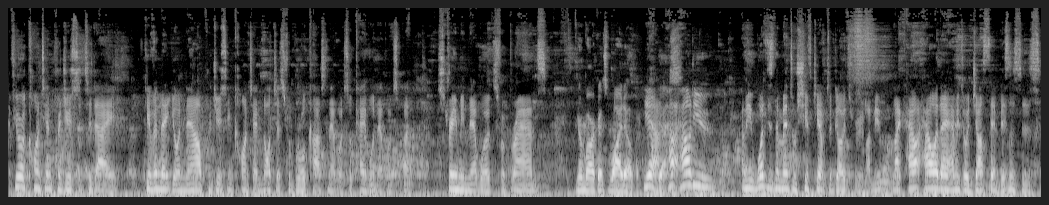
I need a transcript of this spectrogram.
if you're a content producer today, given that you're now producing content not just for broadcast networks or cable networks, but streaming networks for brands, Your market's wide open. Yeah. Yes. How, how do you? I mean, what is the mental shift you have to go through? I mean, like how, how are they having to adjust their businesses?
